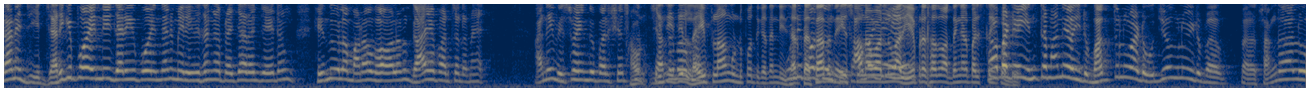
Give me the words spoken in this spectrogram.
కానీ జరిగిపోయింది జరిగిపోయింది అని మీరు ఈ విధంగా ప్రచారం చేయడం హిందువుల మనోభావాలను గాయపరచడమే. అని విశ్వ హిందూ పరిషత్ ఇది- లైఫ్ లాంగ్ ఉండిపోద్ది కదండి ఈసారి. ప్రసాదం తీసుకున్న వాళ్ళు అది ఏ ప్రసాదం అర్థం కాని పరిస్థితి కాబట్టి. ఇంతమంది ఇటు భక్తులు అటు ఉద్యోగులు ఇటు సంఘాలు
